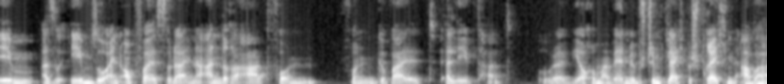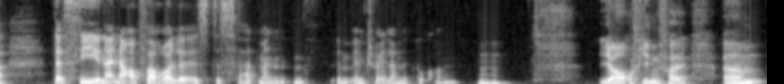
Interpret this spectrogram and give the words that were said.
eben, also ebenso ein Opfer ist oder eine andere Art von, von Gewalt erlebt hat. Oder wie auch immer, werden wir bestimmt gleich besprechen, aber mhm. dass sie in einer Opferrolle ist, das hat man im, im, im Trailer mitbekommen. Mhm. Ja, auf jeden Fall. Ähm,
